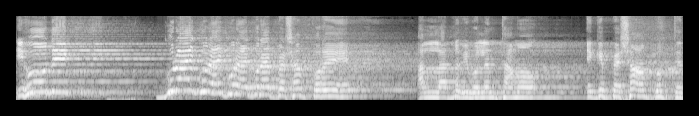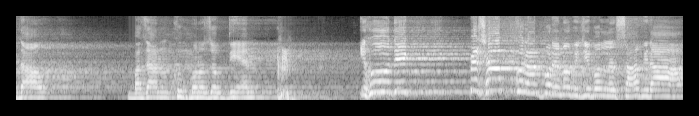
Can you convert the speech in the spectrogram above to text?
ইহুদি ঘুরায় ঘুরায় ঘুরায় ঘুরায় পেশাব করে। আল্লাহ নবী বললেন, থামো, একে পেশাব করতে দাও। বাজান, খুব মনোযোগ দিয়েন। ইহুদি পেশাব করার পরে নবীজি বললেন, সাহাবিরা,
